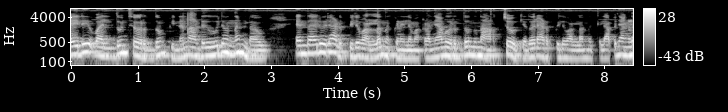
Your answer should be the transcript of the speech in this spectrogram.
അതിൽ വലുതും ചെറുതും പിന്നെ നടുവിലൊന്നും ഉണ്ടാവും എന്തായാലും ഒരു അടുപ്പിൽ വെള്ളം നിൽക്കണില്ല മക്കളെ. ഞാൻ വെറുതെ ഒന്ന് നിറച്ച് നോക്കി. അത് ഒരടുപ്പിൽ വെള്ളം നിൽക്കില്ല അപ്പം ഞങ്ങൾ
